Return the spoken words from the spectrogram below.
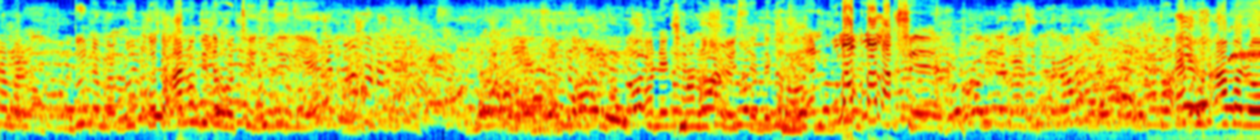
নাম্বার দুই নাম্বার গ্রুপ কত আনন্দিত হচ্ছে জিতে গিয়ে। অনেক মানুষ হয়েছে দেখুন। লাগছে তো এখন আবারও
